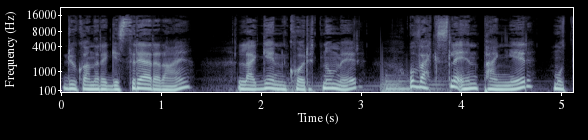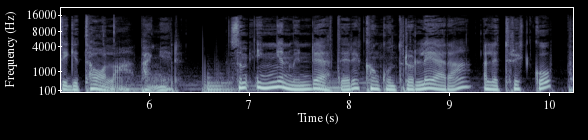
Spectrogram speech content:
Du kan registrere deg, legge inn kortnummer og veksle inn penger mot digitale penger. Som ingen myndigheter kan kontrollere eller trykke opp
